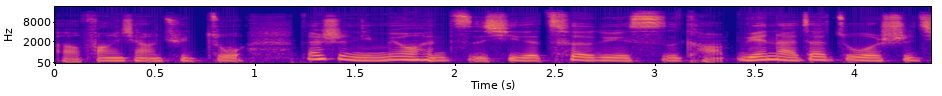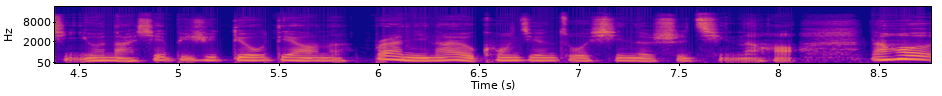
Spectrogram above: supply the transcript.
呃方向去做。但是你没有很仔细的策略思考，原来在做的事情有哪些必须丢掉呢？不然你哪有空间做新的事情呢？哈。然后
